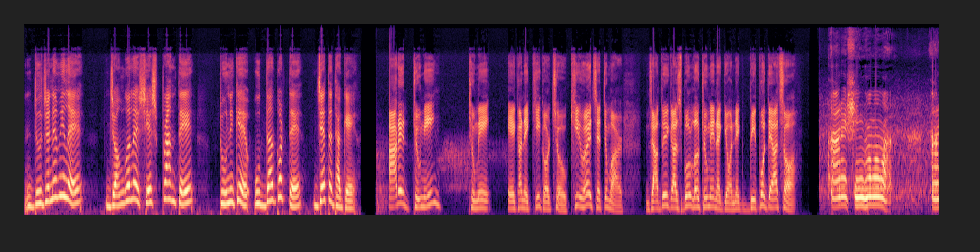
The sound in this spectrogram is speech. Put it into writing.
দুজনে মিলে জঙ্গলের শেষ প্রান্তে টুনিকে উদ্ধার করতে যেতে থাকে। আরে টুনি তুমি এখানে কি করছ? কি হয়েছে তোমার? জাদুই গাছ বলল তুমি নাকি অনেক বিপদে আছো। আরে সিংহ মামা আর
